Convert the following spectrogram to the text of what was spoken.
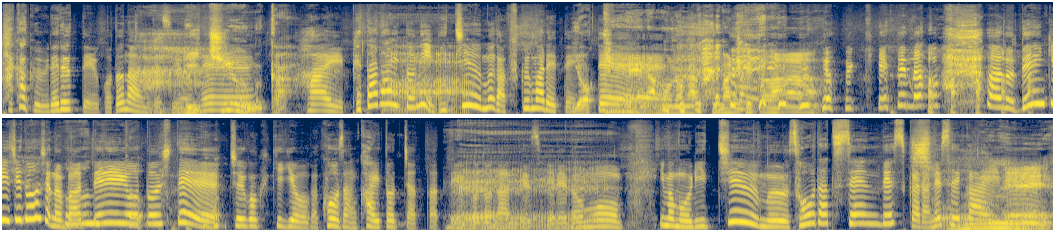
高く売れるっていうことなんですよね。リチウムかはい。ペタライトにリチウムが含まれていて。余計なものが含まれてたな 余計な、あの、電気自動車のバッテリー用として、中国企業が鉱山買い取っちゃったっていうことなんですけれども、今もうリチウム争奪戦ですからね、世界で。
